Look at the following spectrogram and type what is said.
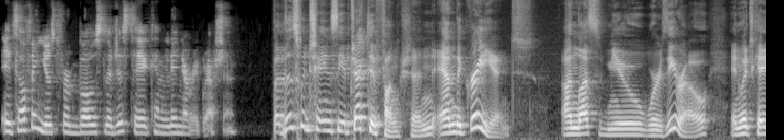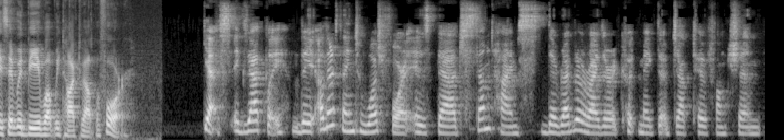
It's often used for both logistic and linear regression. But this would change the objective function and the gradient, unless mu were zero, in which case it would be what we talked about before. Yes, exactly. The other thing to watch for is that sometimes the regularizer could make the objective function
